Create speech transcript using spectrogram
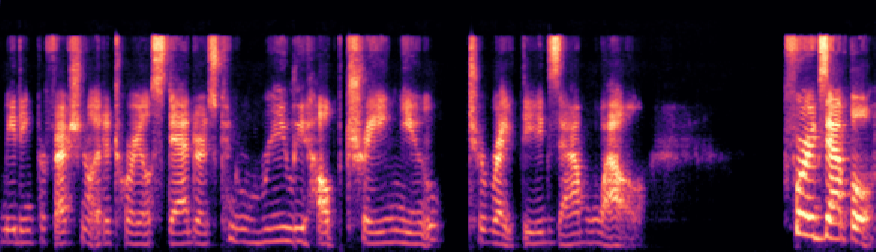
meeting professional editorial standards can really help train you to write the exam well. For example,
